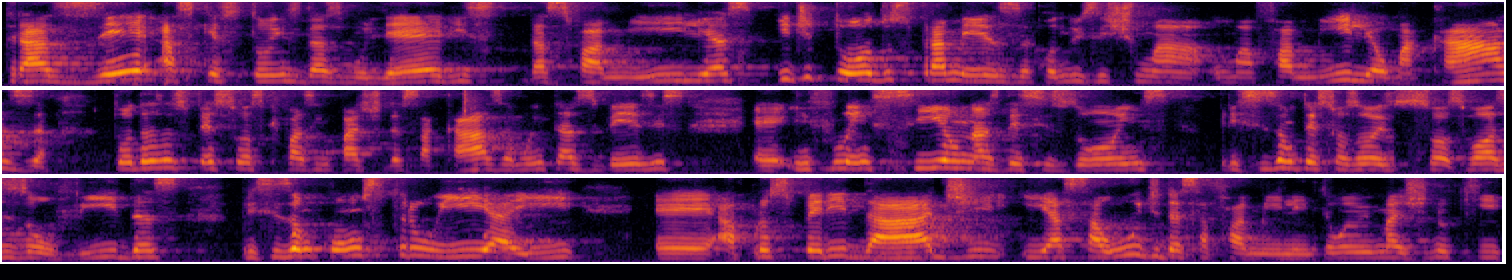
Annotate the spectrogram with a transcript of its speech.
trazer as questões das mulheres, das famílias e de todos para a mesa. Quando existe uma, uma família, uma casa, todas as pessoas que fazem parte dessa casa muitas vezes é, influenciam nas decisões, precisam ter suas, suas vozes ouvidas, precisam construir aí é, a prosperidade e a saúde dessa família. Então, eu imagino que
